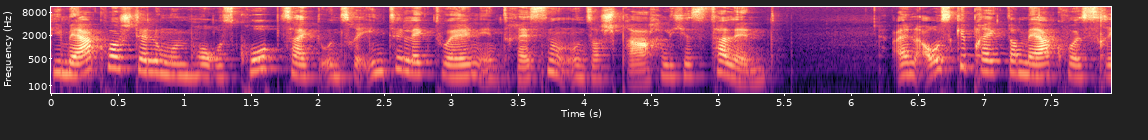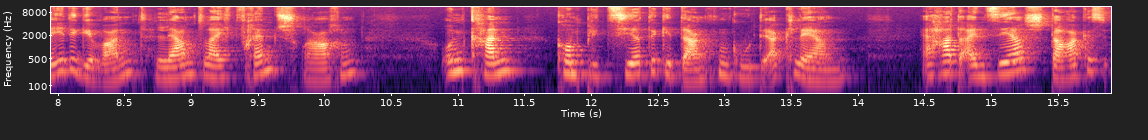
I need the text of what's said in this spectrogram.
Die Merkurstellung im Horoskop zeigt unsere intellektuellen Interessen und unser sprachliches Talent. Ein ausgeprägter Merkur ist redegewandt, lernt leicht Fremdsprachen und kann komplizierte Gedanken gut erklären. Er hat ein sehr starkes,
